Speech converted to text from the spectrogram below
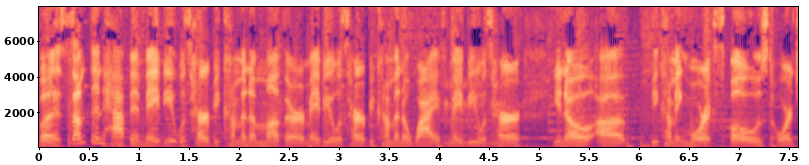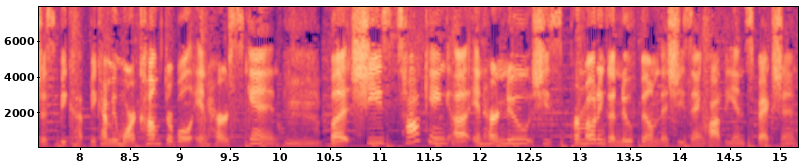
but something happened. Maybe it was her becoming a mother. Maybe it was her becoming a wife. Maybe it was her, you know, uh, becoming more exposed or just beco- becoming more comfortable in her skin. But she's talking uh, in her new, she's promoting a new film that she's in called The Inspection.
